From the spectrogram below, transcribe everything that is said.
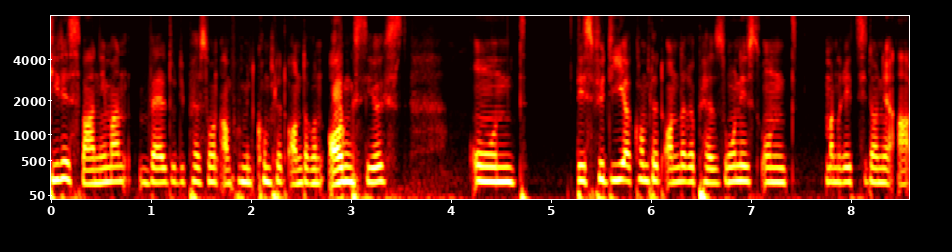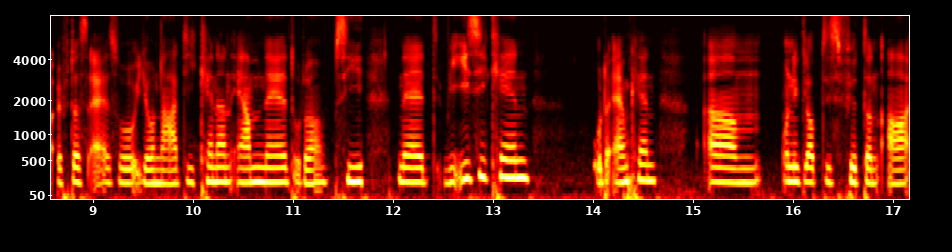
die das wahrnehmen, weil du die Person einfach mit komplett anderen Augen siehst und das für die eine komplett andere Person ist und man redet sie dann ja auch öfters ein, so, ja, na, die kennen ihn nicht oder sie nicht, wie ich sie kenne oder er kenne. Ähm, und ich glaube, das führt dann auch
